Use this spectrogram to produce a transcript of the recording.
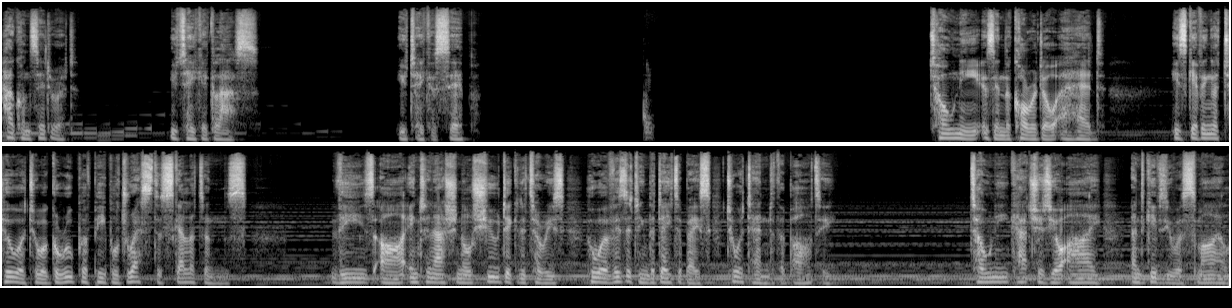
How considerate. You take a glass. You take a sip. Tony is in the corridor ahead. He's giving a tour to a group of people dressed as skeletons. These are international shoe dignitaries who are visiting the database to attend the party. Tony catches your eye and gives you a smile.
